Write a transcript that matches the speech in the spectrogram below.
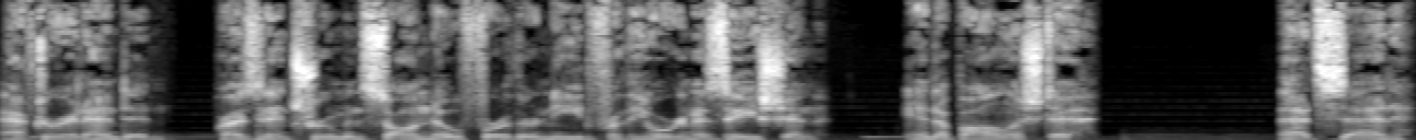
After it ended, President Truman saw no further need for the organization and abolished it. That said,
